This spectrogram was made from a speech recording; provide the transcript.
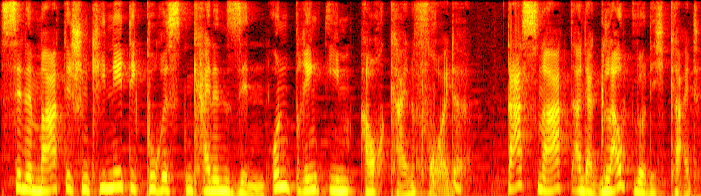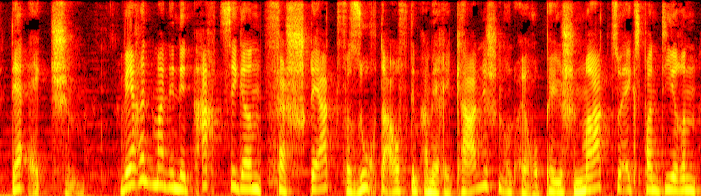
cinematischen Kinetikpuristen keinen Sinn und bringt ihm auch keine Freude. Das nagt an der Glaubwürdigkeit der Action. Während man in den 80ern verstärkt versuchte, auf dem amerikanischen und europäischen Markt zu expandieren,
